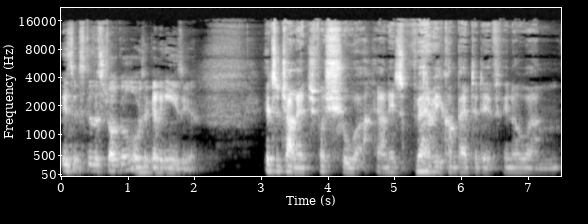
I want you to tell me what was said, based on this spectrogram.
Is it still a struggle, or is it getting easier? It's a challenge for sure, and it's very competitive. You know, um,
